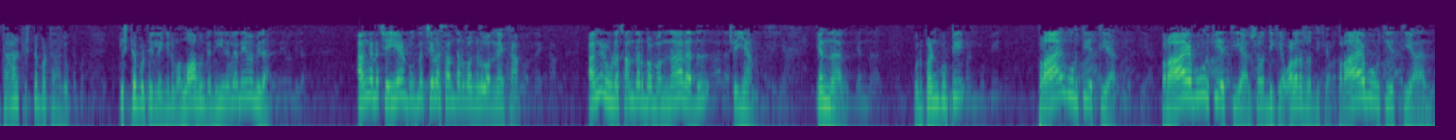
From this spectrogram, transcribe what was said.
ഇതാർക്ക് ഇഷ്ടപ്പെട്ടാലും ഇഷ്ടപ്പെട്ടില്ലെങ്കിലും അള്ളാഹുവിന്റെ ദീനിലെ നിയമം ഇതാ അങ്ങനെ ചെയ്യേണ്ടുന്ന ചില സന്ദർഭങ്ങൾ വന്നേക്കാം. അങ്ങനെയുള്ള സന്ദർഭം വന്നാൽ അത് ചെയ്യാം. എന്നാൽ ഒരു പെൺകുട്ടി പ്രായപൂർത്തി എത്തിയാൽ പ്രായപൂർത്തി എത്തിയാൽ ശ്രദ്ധിക്കുക വളരെ ശ്രദ്ധിക്കുക പ്രായപൂർത്തി എത്തിയാൽ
